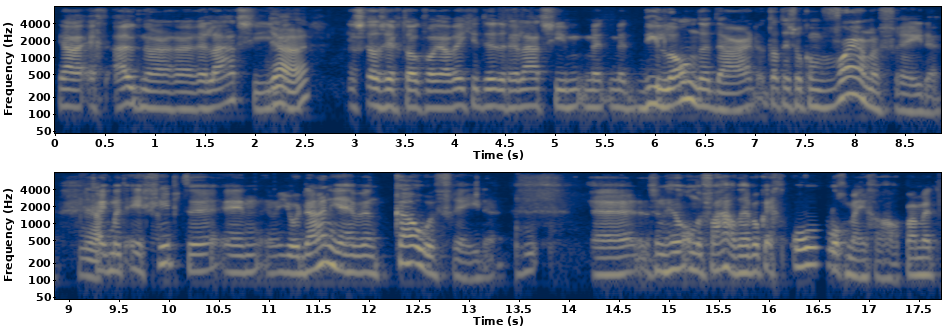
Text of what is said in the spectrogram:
ja, echt uit naar relatie. Ja, Israël zegt ook wel, ja, weet je, de, relatie met, met die landen daar, dat is ook een warme vrede. Kijk, met Egypte en Jordanië hebben we een koude vrede. Uh, dat is een heel ander verhaal. Daar hebben we ook echt oorlog mee gehad. Maar met,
